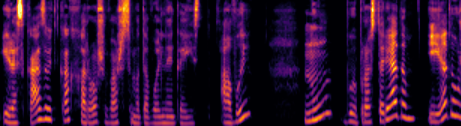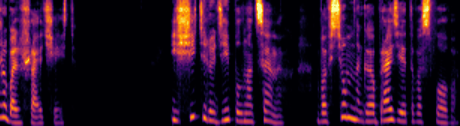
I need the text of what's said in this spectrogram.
и рассказывать, как хорош ваш самодовольный эгоист. А вы? Ну, вы просто рядом, и это уже большая честь. Ищите людей полноценных, во всем многообразии этого слова.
